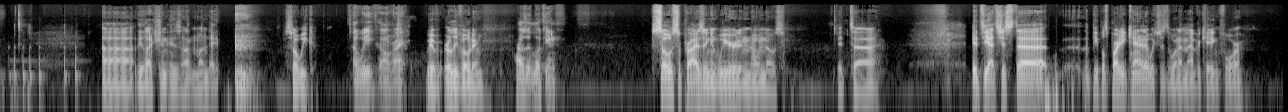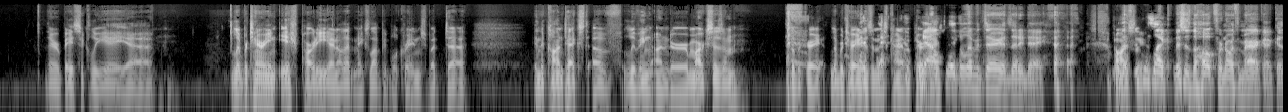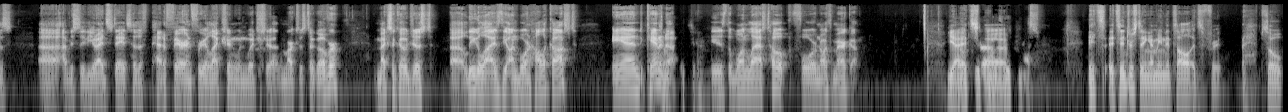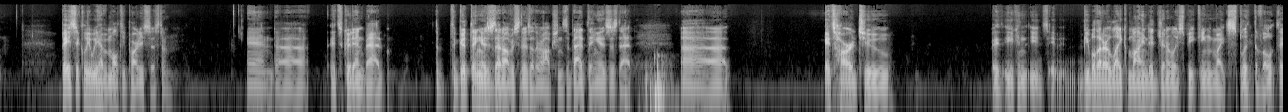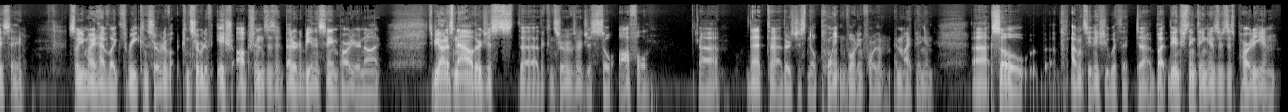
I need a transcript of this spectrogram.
Uh, the election is on Monday, so a week. A week. All right. We have early voting. How's it looking? So surprising and weird, and no one knows. It. Uh, it's yeah. It's just uh, the People's Party of Canada, which is the one I'm advocating for. They're basically a uh, libertarian-ish party. I know that makes a lot of people cringe, but uh, in the context of living under Marxism, libertarian libertarianism is kind of a Yeah. I'll take the libertarians any day. Well, Honestly. this is like this is the hope for North America because uh, obviously the United States has a, had a fair and free election in which uh, the Marxists took over. Mexico just uh, legalized the unborn Holocaust, and Canada Yeah. is the one last hope for North America. Yeah, So it's uh, through to us. it's it's interesting. I mean, it's all it's for. So basically, we have a multi-party system, and uh, it's good and bad. The the good thing is that obviously there's other options. The bad thing is is that uh, it's hard to. You can you, people that are like-minded, generally speaking, might split the vote. They say. So you might have like three conservative conservative-ish options. Is it better to be in the same party or not? To be honest, now they're just uh, the conservatives are just so awful uh, that uh, there's just no point in voting for them, in my opinion. Uh, so I don't see an issue with it. Uh, but the interesting thing is, there's this party, and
